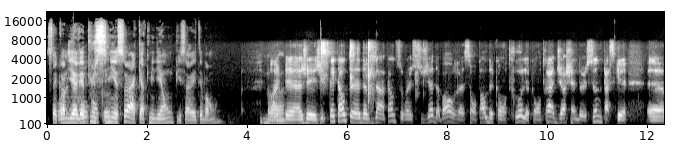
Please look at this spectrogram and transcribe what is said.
C'est comme il aurait pu signer ça à 4 millions, puis ça aurait été bon. Ouais, euh, j'ai peut-être hâte de, vous entendre sur un sujet. D'abord, euh, si on parle de contrat, le contrat à Josh Anderson, parce que euh,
